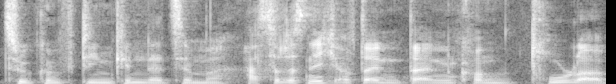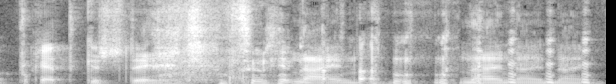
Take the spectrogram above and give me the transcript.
zukünftigen Kinderzimmer. Hast du das nicht auf dein, dein Controllerbrett gestellt? nein, nein, nein, nein.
